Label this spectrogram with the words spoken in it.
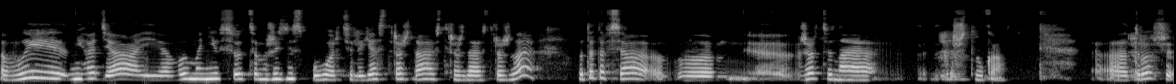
Ви негодяї, ви мені все це в житті спортили, я страждаю, страждаю, страждаю. Вот это вся е, жертвена штука. Трошки.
